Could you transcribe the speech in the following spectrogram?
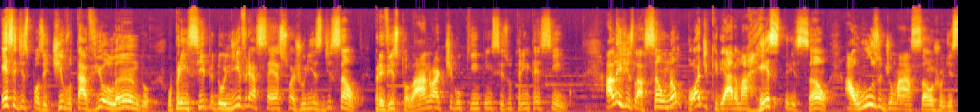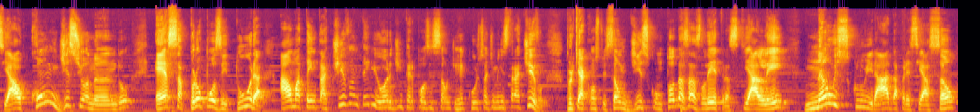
esse dispositivo está violando o princípio do livre acesso à jurisdição, previsto lá no artigo 5, inciso 35. A legislação não pode criar uma restrição ao uso de uma ação judicial condicionando essa propositura a uma tentativa anterior de interposição de recurso administrativo, porque a Constituição diz com todas as letras que a lei não excluirá da apreciação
